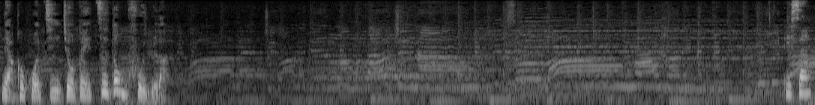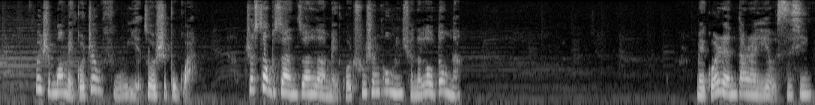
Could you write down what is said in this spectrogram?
两个国籍就被自动赋予了。第三，为什么美国政府也坐视不管？这算不算钻了美国出生公民权的漏洞呢？美国人当然也有私心，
